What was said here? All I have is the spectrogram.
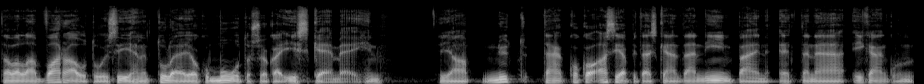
tavallaan varautui siihen, että tulee joku muutos, joka iskee meihin. Ja nyt tämä koko asia pitäisi kääntää niin päin, että nämä ikään kuin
